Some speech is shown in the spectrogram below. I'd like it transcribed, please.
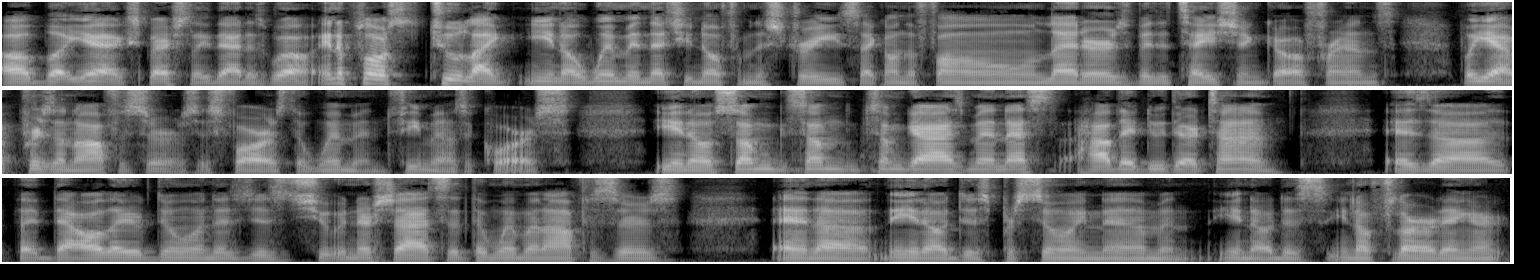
Uh, but yeah, especially that as well. And of course, too, like, you know, women that you know from the streets, like on the phone, letters, visitation, girlfriends. But yeah, prison officers, as far as the women, females, of course. You know, some some some guys, man, that's how they do their time. Is uh that, that all they're doing is just shooting their shots at the women officers and uh you know just pursuing them and you know just you know flirting or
